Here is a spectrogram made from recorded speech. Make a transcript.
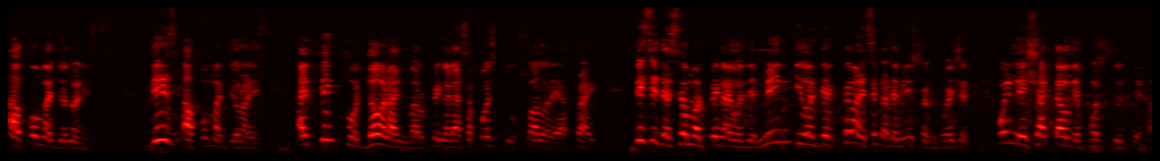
are former journalists. These are former journalists. I think for Dora and Malupenga, they're supposed to swallow their pride. This is the same Malupenga. He was the main, he was the permanent secretary of the Ministry of Information when they shut down the Post newspaper.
